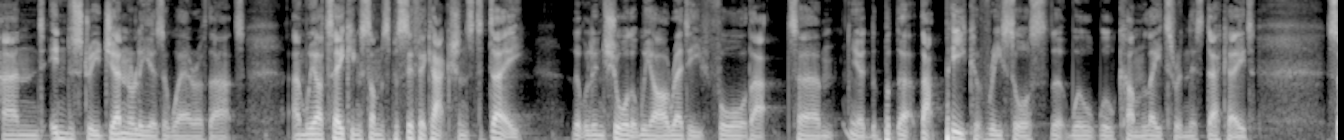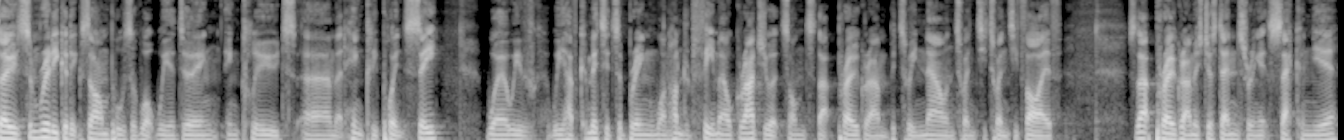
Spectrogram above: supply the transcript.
and industry generally is aware of that. And we are taking some specific actions today that will ensure that we are ready for that, um, you know, the, that, that peak of resource that will, will come later in this decade. So some really good examples of what we are doing include um, at Hinkley Point C, where we've we have committed to bring 100 female graduates onto that program between now and 2025. So that program is just entering its second year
